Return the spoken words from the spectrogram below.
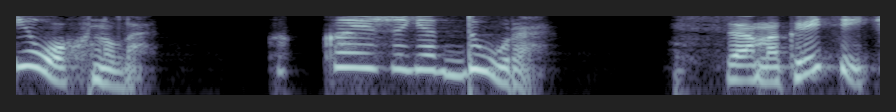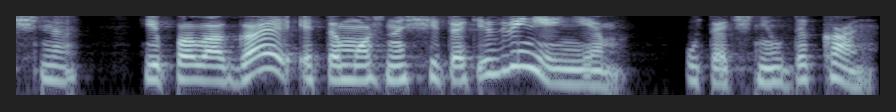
и охнула. Какая же я дура! Самокритично. И, полагаю, это можно считать извинением, уточнил декан.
